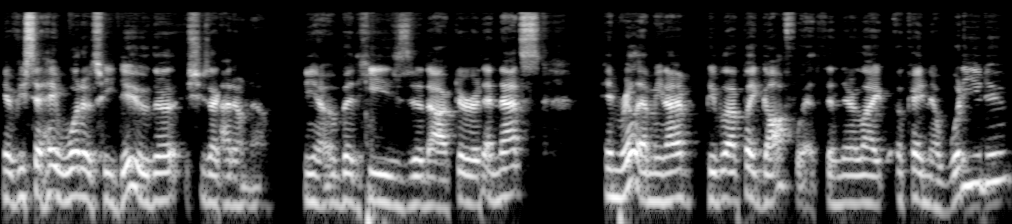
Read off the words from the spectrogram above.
If you said, hey, what does he do? The, she's like, I don't know. You know, but he's a doctor, and that's, and really, I mean, I have people I play golf with, and they're like, okay, now what do you do?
